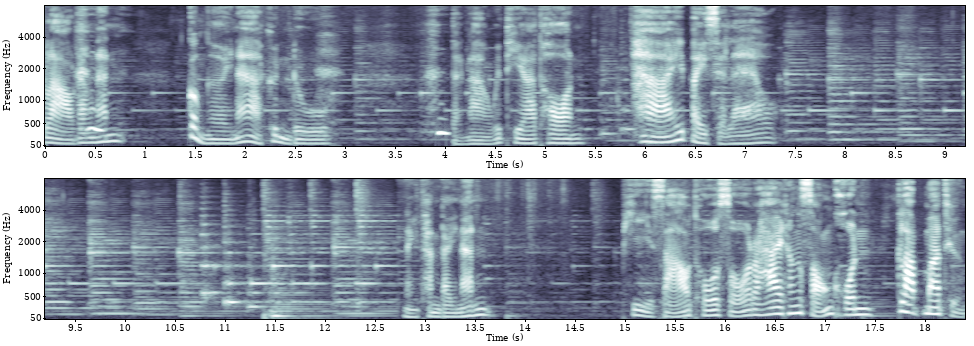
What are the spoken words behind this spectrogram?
กล่าวดังนั้น ก็เงยหน้าขึ้นดู แต่นางวิทยาธร หายไปเสียแล้ว ในทันใดนั้น พี่สาวโทโสร้ายทั้งสองคนกลับมาถึง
